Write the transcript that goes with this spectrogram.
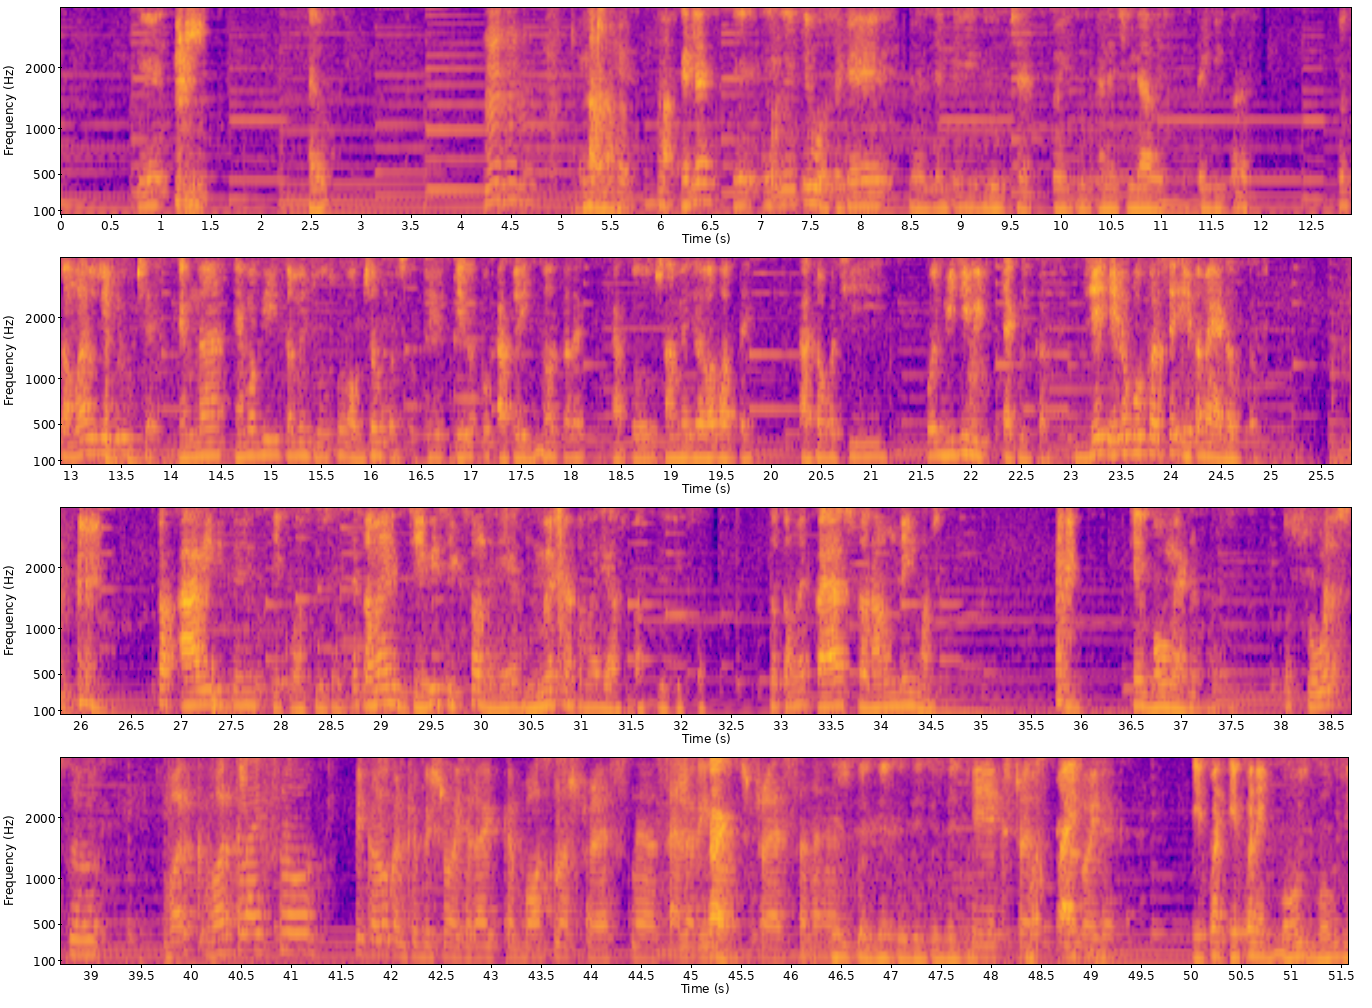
કે હેલો હા. એટલે એ કેવું હશે કે, જેમ કે ગ્રુપ છે, તો એ ગ્રુપ એને ચીડાવે છે કઈ બી કરે છે. તો તમારું જે ગ્રુપ છે, એમના, એમાં બી તમે જોશો ઓબ્ઝર્વ કરશો કે એ લોકો કાં તો ઇગ્નોર કરે, કાં તો સામે જવાબ આપે, કાં તો પછી કોઈ બીજી બી ટેકનિક કરશે. જે એ લોકો કરશે, એ તમે એડોપ્ટ કરશો. તો આવી રીતે એક વસ્તુ છે કે તમે જેવી શીખશો ને, એ હંમેશા તમારી આસપાસથી શીખશો. તો તમે કયા સરાઉન્ડિંગમાં છો? એ બહુ મેટર કરે છે. તો સોર્સ વર્ક વર્ક લાઈફનો બી ઘણું કન્ટ્રીબ્યુશન હોય છે રાઈટ કે બોસનો સ્ટ્રેસ ને સેલરી સ્ટ્રેસ અને બિલકુલ બિલકુલ બિલકુલ બિલકુલ. એ એક સ્ટ્રેસ હોય છે. એ પણ એ પણ એક બહુ જ બહુ જ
